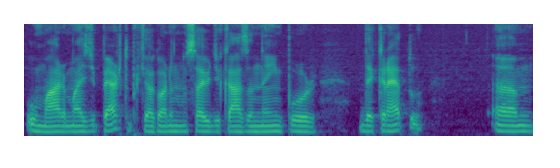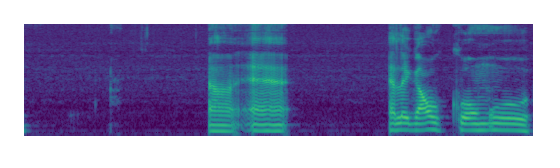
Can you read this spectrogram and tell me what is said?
o mar mais de perto, porque agora eu não saio de casa nem por decreto. Um, uh, é, é legal como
